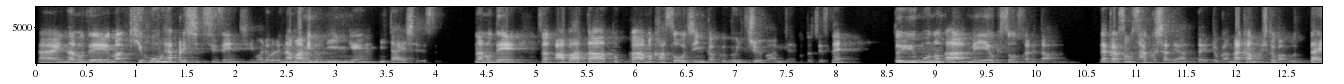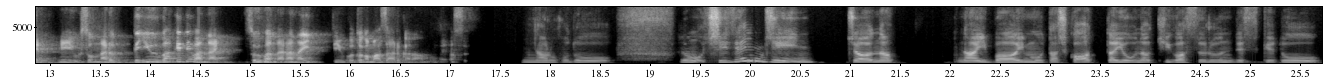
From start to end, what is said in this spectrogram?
はい。なので、まあ、基本はやっぱり自然人、我々生身の人間に対してです。なので、そのアバターとか、まあ、仮想人格 VTuber みたいな形ですね。というものが名誉毀損された。だからその作者であったりとか、中の人が訴える、名誉毀損になるっていうわけではない。そういうふうにはならないっていうことがまずあるかなと思います。なるほど。でも、自然人じゃな、ない場合も確かあったような気がするんですけど、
